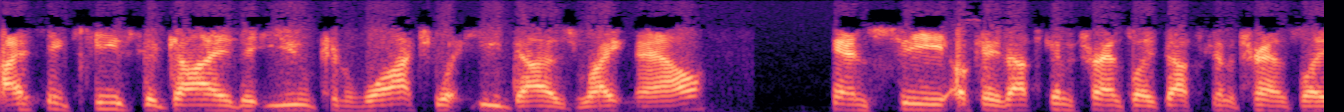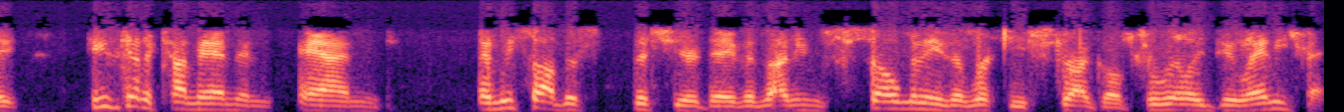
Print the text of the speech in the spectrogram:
I think he's the guy that you can watch what he does right now and see, okay, that's going to translate, that's going to translate. He's going to come in and and and we saw this this year, David. I mean, so many of the rookies struggled to really do anything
